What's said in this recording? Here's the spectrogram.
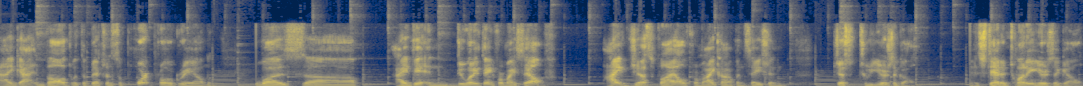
I got involved with the Veteran Support Program was uh, I didn't do anything for myself. I just filed for my compensation just two years ago instead of 20 years ago.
